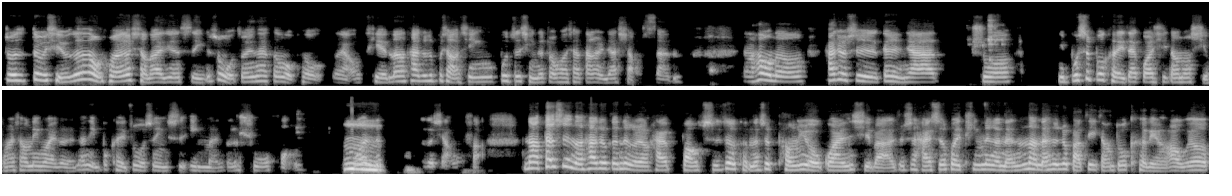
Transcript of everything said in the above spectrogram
就是对不起，我真的我突然又想到一件事情，就是我昨天在跟我朋友聊天，那他就是不小心不知情的状况下当人家小三，然后呢，他就是跟人家说。你不是不可以在关系当中喜欢上另外一个人，但你不可以做的事情是隐瞒跟说谎。我很认同这个想法。那但是呢，他就跟那个人还保持着可能是朋友关系吧，就是还是会听那个男生。那男生就把自己讲多可怜啊，我又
